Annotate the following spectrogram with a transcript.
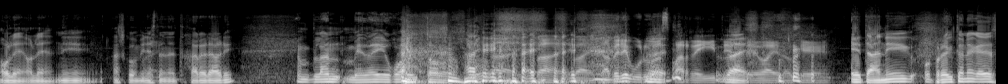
ole, ole, ni asko miresten dut jarrera hori. En plan, me da igual todo. Bai, bai, bai. Eta bere buru Bai. azparre egitea, Bai. ere, bai, doke. Eta nik proiektu honek ez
